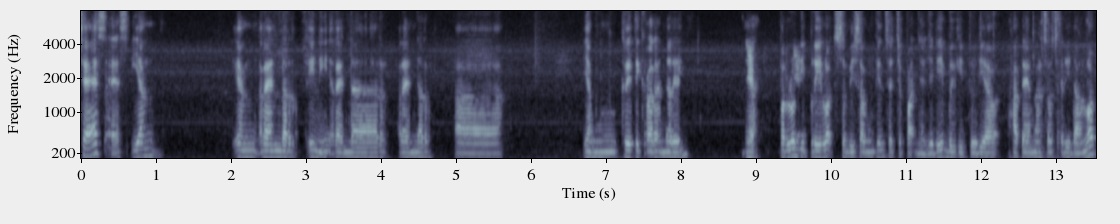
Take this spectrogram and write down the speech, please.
CSS yang yang render ini render render eh, yang critical rendering ya perlu Ya. di preload sebisa mungkin secepatnya. Jadi begitu dia HTML selesai di download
